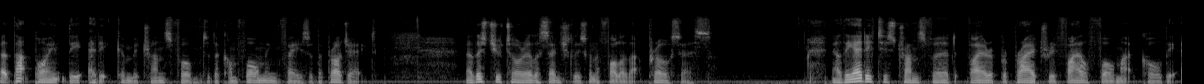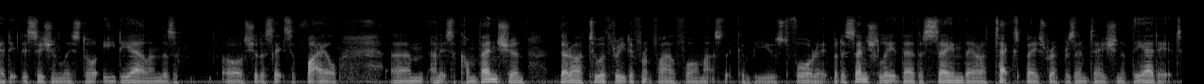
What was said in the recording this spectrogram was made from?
At that point, the edit can be transformed to the conforming phase of the project. Now, this tutorial essentially is going to follow that process. Now the edit is transferred via a proprietary file format called the Edit Decision List or EDL and there's a or should I say it's a file, um, and it's a convention, there are two or three different file formats that can be used for it. But essentially, they're the same. They're a text-based representation of the edit,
